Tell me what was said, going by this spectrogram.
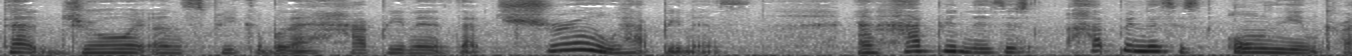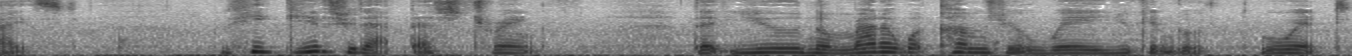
that joy unspeakable, that happiness, that true happiness. And happiness is happiness is only in Christ. He gives you that that strength that you no matter what comes your way, you can go through it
